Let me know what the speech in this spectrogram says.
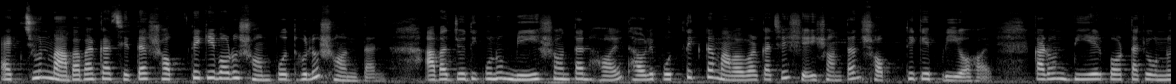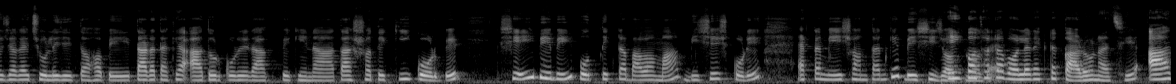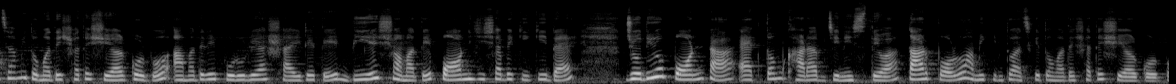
একজন মা বাবার কাছে তার সব থেকে বড় সম্পদ হলো সন্তান। আবার যদি কোনো মেয়ে সন্তান হয়, তাহলে প্রত্যেকটা মা বাবার কাছে সেই সন্তান সব থেকে প্রিয় হয়। কারণ বিয়ের পর তাকে অন্য জায়গায় চলে যেতে হবে, তারা তাকে আদর করে রাখবে কি না তার সাথে কি করবে সেই ভেবেই প্রত্যেকটা বাবা মা বিশেষ করে একটা মেয়ে সন্তানকে বেশি যত্ন এই কথাটা বলার একটা কারণ আছে। আজ আমি তোমাদের সাথে শেয়ার করব আমাদের এই পুরুলিয়ার সাইডেতে বিয়ের সমাতে পণ হিসাবে কি কি দেয়। যদিও পণটা একদম খারাপ জিনিস দেওয়া তারপরও আমি কিন্তু আজকে তোমাদের সাথে শেয়ার করব।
